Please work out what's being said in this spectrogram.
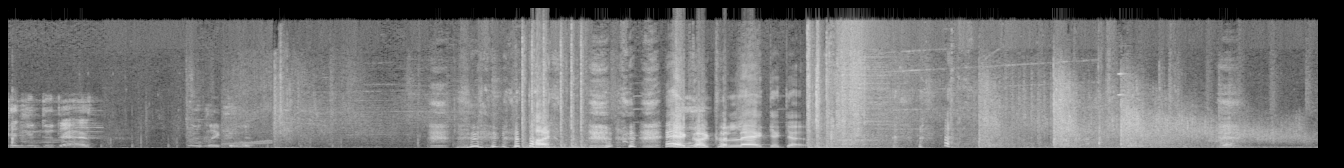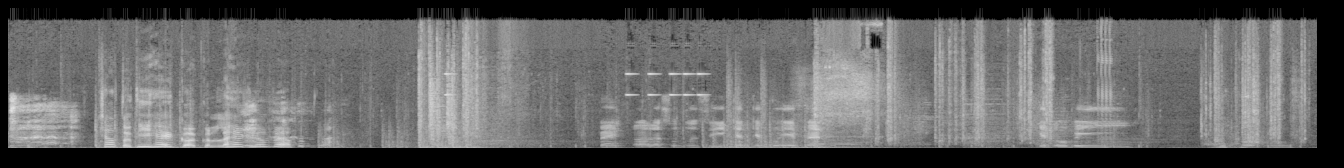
can you do that Oh my god ตายแหกก่อนคนแรกยังจะ ชอบตรงที่แหกก่อนคนแรกแล้วแบบ Frank uh, last one on C can can go A Frank Get OB Oh no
